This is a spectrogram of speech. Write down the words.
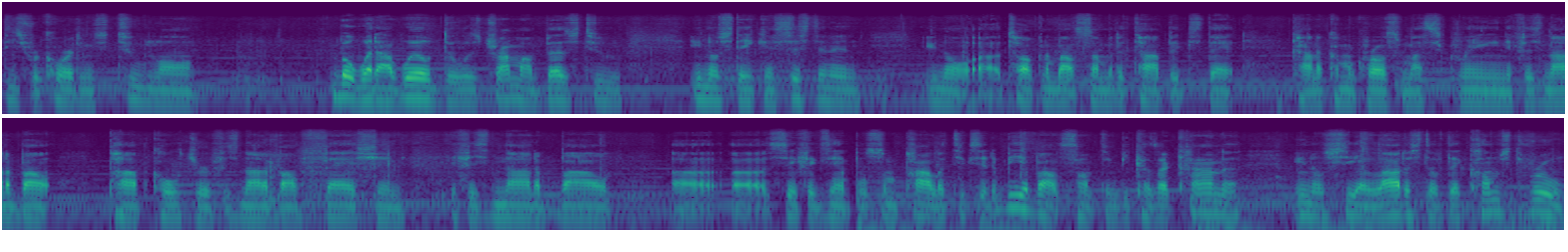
these recordings too long. But what I will do is try my best to, you know, stay consistent and, you know, uh, talking about some of the topics that kind of come across my screen. If it's not about pop culture, if it's not about fashion, if it's not about uh, uh, say for example some politics it'll be about something because i kind of you know see a lot of stuff that comes through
